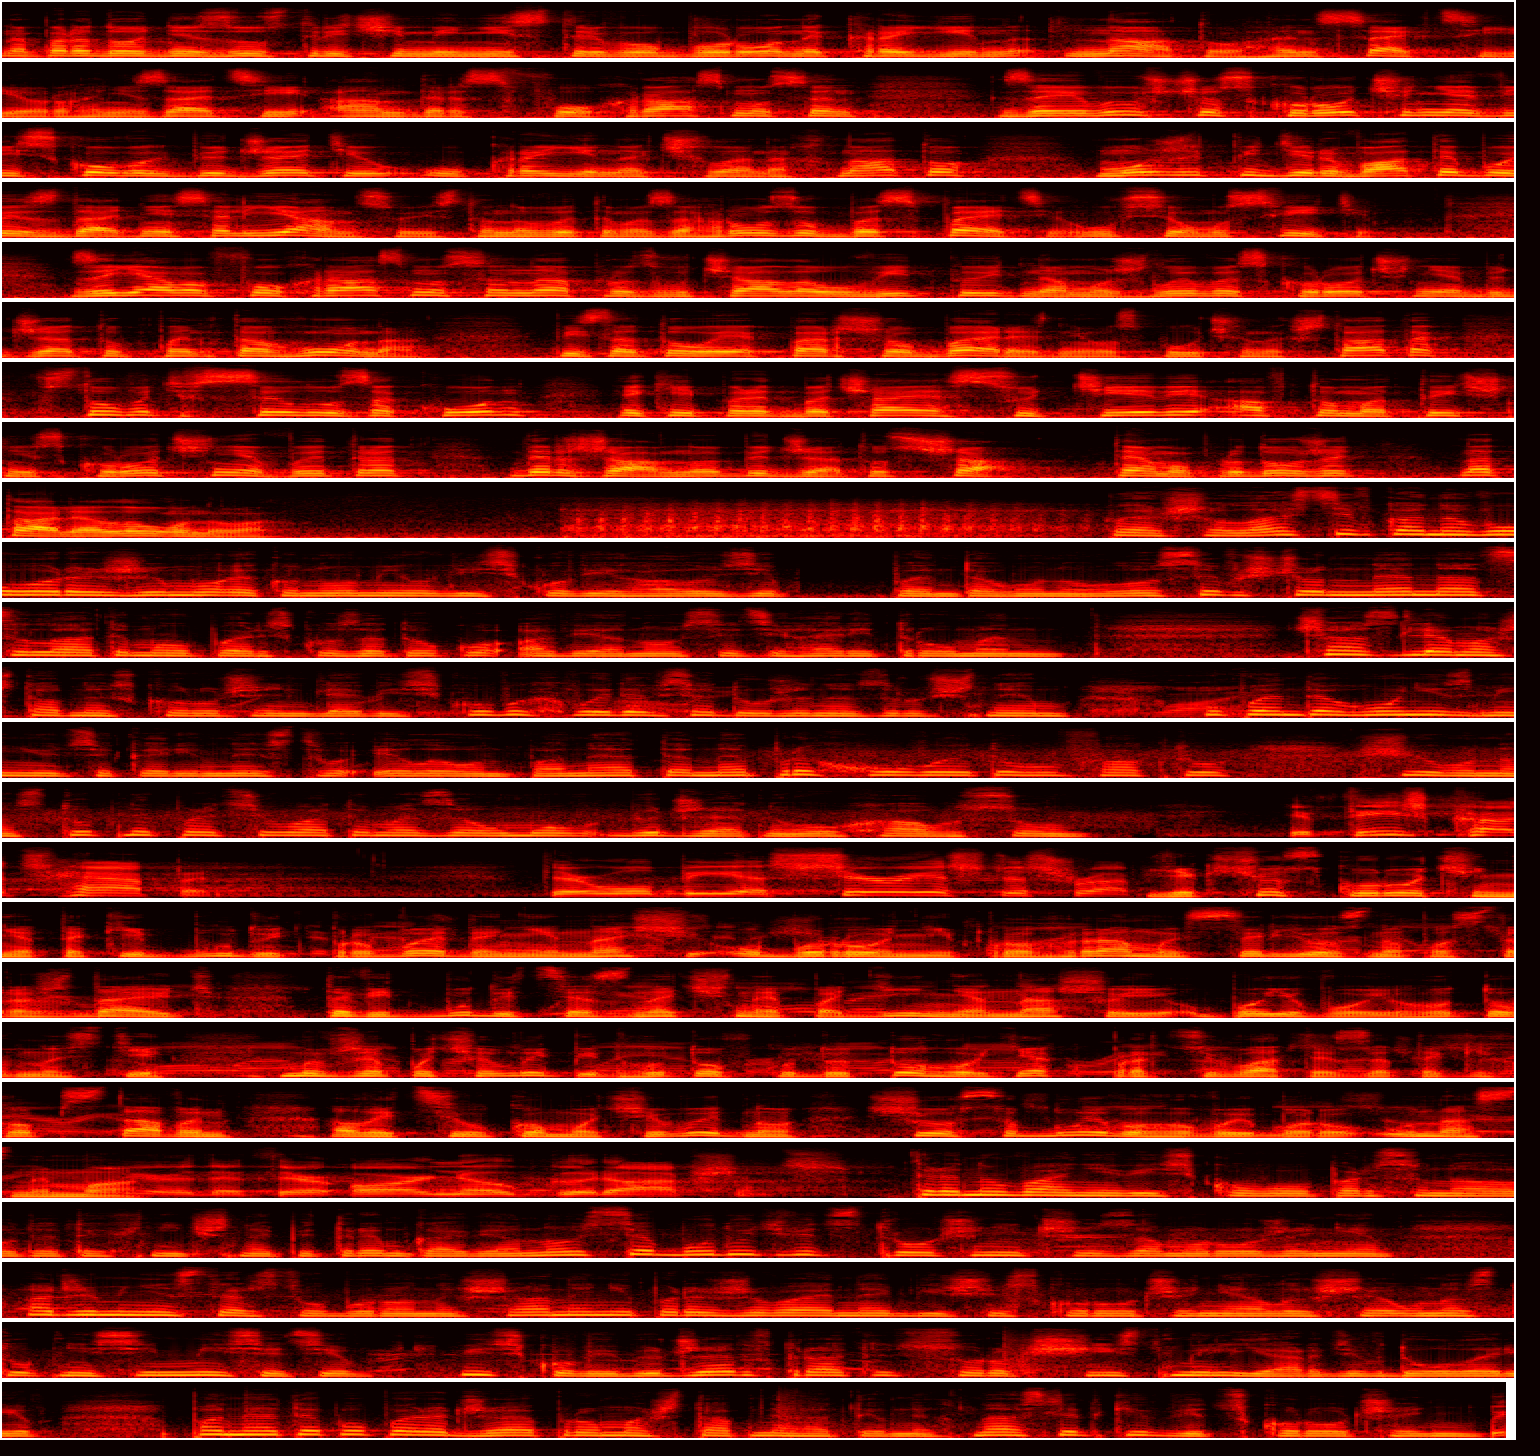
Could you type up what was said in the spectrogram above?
Напередодні зустрічі міністрів оборони країн НАТО генсек цієї організації Андерс Фох Расмусен заявив, що скорочення військових бюджетів у країнах-членах НАТО може підірвати боєздатність альянсу і становитиме загрозу безпеці у всьому світі. Заява Фох Расмусена прозвучала у відповідь на можливе скорочення бюджету Пентагона після того, як 1 березня у Сполучених Штатах вступить в силу закон, який передбачає суттєві автоматичні скорочення витрат державного бюджету США. Тему продовжить Наталя Леонова. Перша ластівка нового режиму економії у військовій галузі. Пентагон оголосив, що не надсилатиме у перську затоку авіаносець Гаррі Трумен. Час для масштабних скорочень для військових видався дуже незручним. У Пентагоні змінюється керівництво і Леон Панета не приховує того факту, що його наступник працюватиме за умов бюджетного хаосу. If these cuts happen, Якщо скорочення таки будуть проведені, наші оборонні програми серйозно постраждають та відбудеться значне падіння нашої бойової готовності. Ми вже почали підготовку до того, як працювати за таких обставин, але цілком очевидно, що особливого вибору у нас нема. Clear that there are no good options. Тренування військового персоналу та технічна підтримка авіаносця будуть відстрочені чи заморожені. Адже Міністерство оборони США нині переживає найбільші скорочення лише у наступні сім місяців. Військовий бюджет втратить 46 мільярдів доларів. Панете попереджає про масштаб негативних наслідків від скорочень.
